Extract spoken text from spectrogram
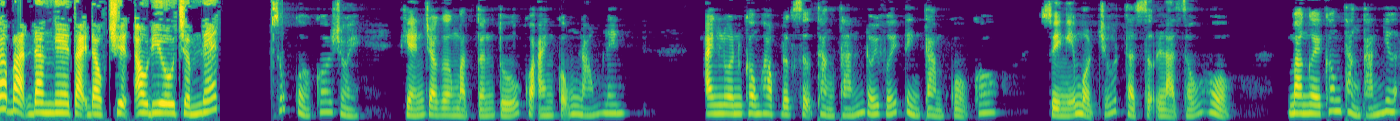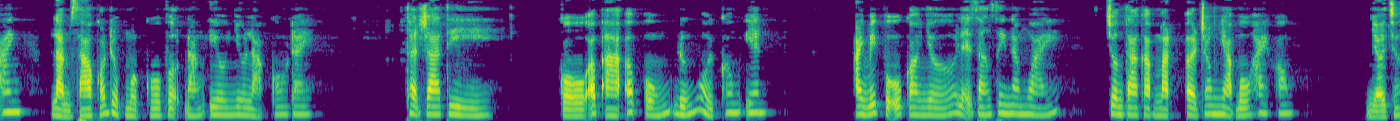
Các bạn đang nghe tại đọc truyện audio.net Xúc của cô rồi, khiến cho gương mặt tuấn tú của anh cũng nóng lên. Anh luôn không học được sự thẳng thắn đối với tình cảm của cô. Suy nghĩ một chút thật sự là xấu hổ. Mà người không thẳng thắn như anh, làm sao có được một cô vợ đáng yêu như là cô đây? Thật ra thì... Cô ấp á ấp úng đứng ngồi không yên. Anh Bích Vũ có nhớ lễ Giáng sinh năm ngoái, chúng ta gặp mặt ở trong nhà bố hay không? Nhớ chứ.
